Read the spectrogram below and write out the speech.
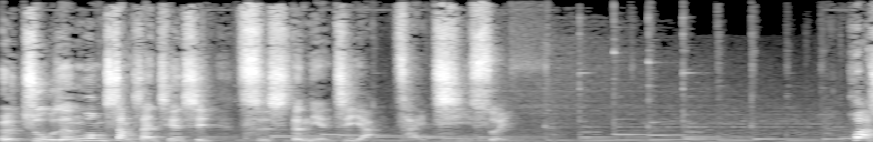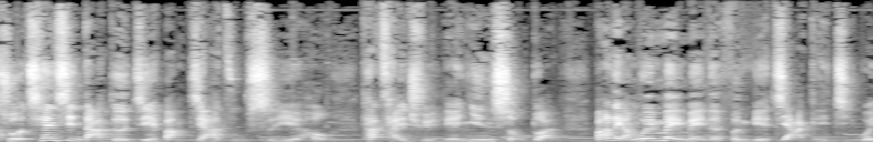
而主人翁上杉谦信此时的年纪啊才七岁。话说谦信大哥接棒家族事业后，他采取联姻手段，把两位妹妹呢分别嫁给几位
